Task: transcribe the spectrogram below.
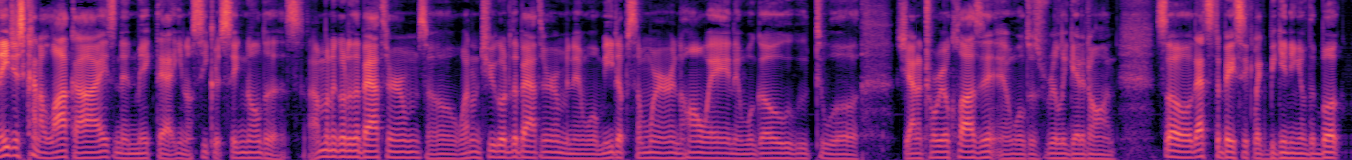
and they just kind of lock eyes and then make that you know secret signal to i'm gonna go to the bathroom so why don't you go to the bathroom? And then we'll meet up somewhere in the hallway and then we'll go to a janitorial closet and we'll just really get it on. So that's the basic like beginning of the book.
